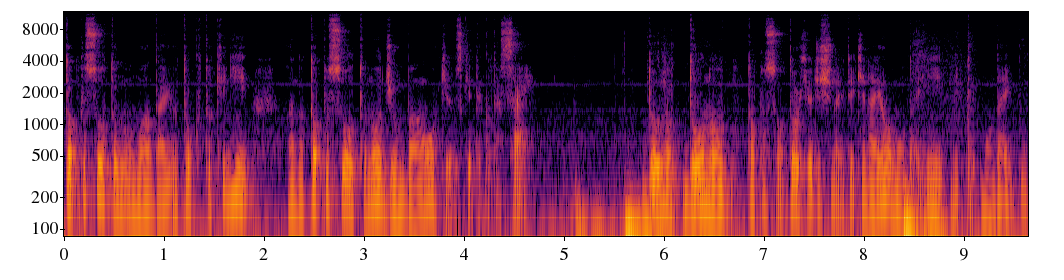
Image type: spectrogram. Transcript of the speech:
トップソートの問題を解くときに、あのトップソートの順番を気をつけてください。どの、どのトップソートを表示しないといけないを問題に見て、問題文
